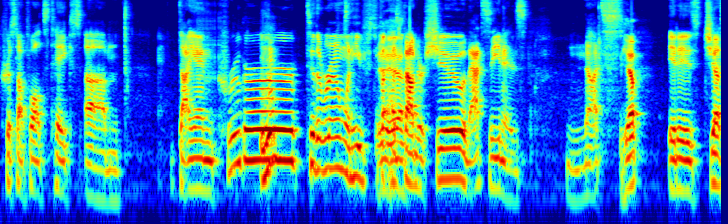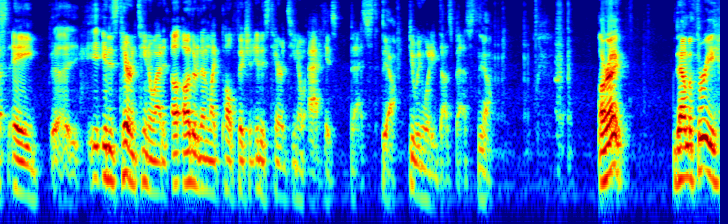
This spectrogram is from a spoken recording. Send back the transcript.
Christoph Waltz takes um, Diane Kruger to the room when he f- Mm-hmm. Yeah, has found her shoe. That scene is nuts. Yep. It is just a. Uh, it it is Tarantino at it. Uh, other than like Pulp Fiction, it is Tarantino at his best. Yeah. doing what he does best. Yeah. All right. Down to three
